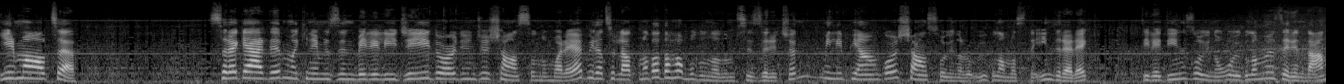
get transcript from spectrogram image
26. Sıra geldi makinemizin belirleyeceği dördüncü şanslı numaraya bir hatırlatmada daha bulunalım sizler için. Milli Piyango şans oyunları uygulamasını indirerek dilediğiniz oyunu uygulama üzerinden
